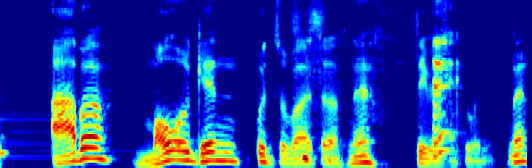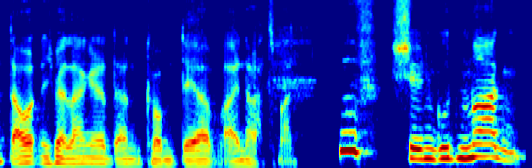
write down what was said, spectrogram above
aber morgen und so weiter, ne, Sie wissen schon, ne, dauert nicht mehr lange, dann kommt der Weihnachtsmann. Uff, schönen guten Morgen.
